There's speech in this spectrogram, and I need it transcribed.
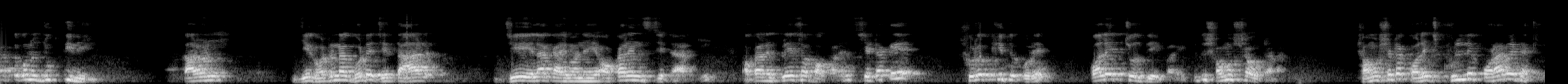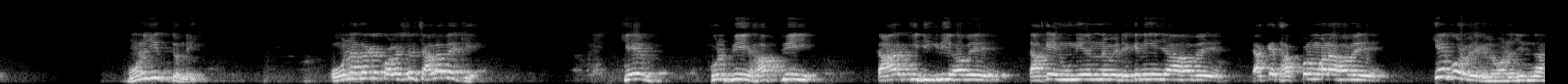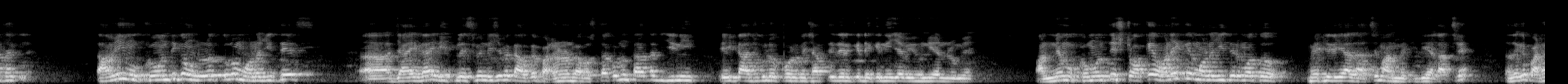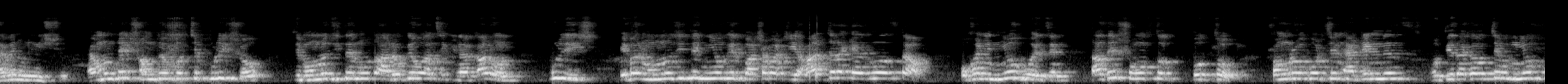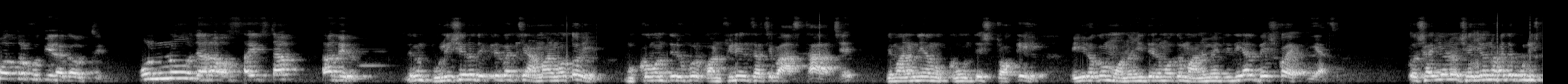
তার তো কোনো যুক্তি নেই। কারণ যে ঘটনা ঘটেছে, তার যে এলাকায় মানে অকারেন্স যেটা আর কি অকারেন্স প্লেস অফ অকারেন্স সেটাকে সুরক্ষিত করে কলেজ চলতেই পারে। কিন্তু সমস্যা ওটা না। সমস্যাটা কলেজ খুললে পড়াবেটা কি? মনোজিৎ তো নেই। ও না থাকলে কলেজটা চালাবে কে? কে ফুল ফি হাফ ফি কার কি ডিগ্রি হবে? কাকে ইউনিয়ন নেমে ডেকে নিয়ে যাওয়া হবে? কাকে থাপ্পড় মারা হবে? কে করবে এগুলো? মনোজিৎ না থাকলে? আমি মুখ্যমন্ত্রীকে অনুরোধ করব মনোজিতের জায়গায় রিপ্লেসমেন্ট হিসেবে কাউকে পাঠানোর ব্যবস্থা করুন। তাড়াতাড়ি যিনি এই কাজগুলো করবে, ছাত্রীদেরকে ডেকে নিয়ে যাবে ইউনিয়ন রুমে মাননীয় মুখ্যমন্ত্রী স্টকে অনেকে মনোজিতের মতো মেটেরিয়াল আছে মাল মেটেরিয়াল আছে, তাদেরকে পাঠাবেন উনি নিশ্চয়ই। এমনটাই সন্দেহ করছে পুলিশও যে মনোজিতের মতো আরও কেউ আছে কিনা। কারণ পুলিশ এবার মনোজিতের নিয়োগের পাশাপাশি আর যারা ক্যাজুয়াল স্টাফ ওখানে নিয়োগ হয়েছেন, তাদের সমস্ত তথ্য সংগ্রহ করছেন অ্যাটেন্ডেন্স খতিয়ে দেখা হচ্ছে এবং নিয়োগপত্র খতিয়ে দেখা হচ্ছে। অন্য যারা অস্থায়ী স্টাফ তাদের। দেখুন, পুলিশেরও দেখতে পাচ্ছি আমার মতোই মুখ্যমন্ত্রীর উপর কনফিডেন্স আছে বা আস্থা আছে যে মাননীয় মুখ্যমন্ত্রীর স্টকে এইরকম মনোজিতের মতো মাল মেটেরিয়াল বেশ কয়েকটি আছে। তো সেই জন্য সেই জন্য হয়তো পুলিশ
